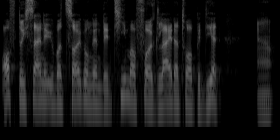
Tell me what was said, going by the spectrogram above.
oft durch seine Überzeugungen den Teamerfolg leider torpediert. Ja.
